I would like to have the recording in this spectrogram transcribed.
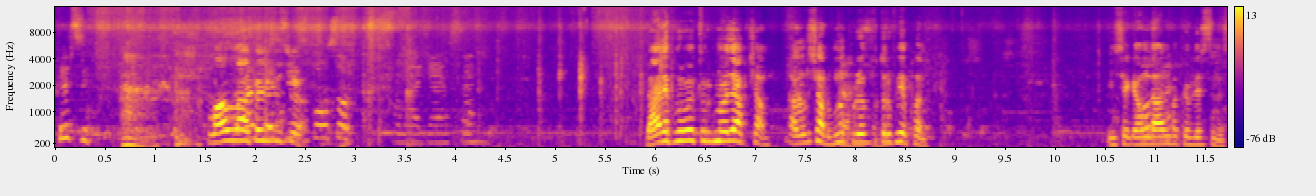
Pepsi. Vallahi Pepsi içiyor. sponsor. Kolay gelsin. Ben de profil fotoğrafı böyle yapacağım. Arkadaşlar bunu profil fotoğrafı yapın. Instagram'dan bakabilirsiniz.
